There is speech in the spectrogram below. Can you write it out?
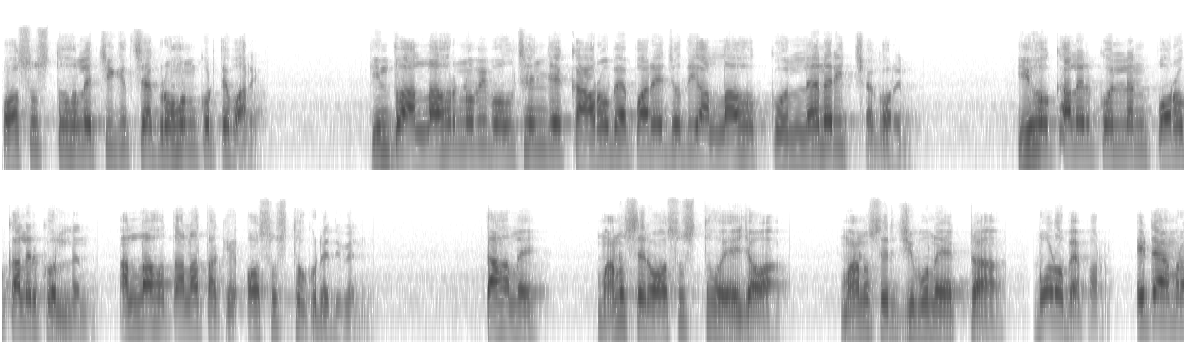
অসুস্থ হলে চিকিৎসা গ্রহণ করতে পারে। কিন্তু আল্লাহর নবী বলছেন যে কারও ব্যাপারে যদি আল্লাহ কল্যাণের ইচ্ছা করেন, ইহকালের কল্যাণ, পরকালের কল্যাণ, আল্লাহ তালা তাকে অসুস্থ করে দিবেন। তাহলে মানুষের অসুস্থ হয়ে যাওয়া মানুষের জীবনে একটা বড় ব্যাপার, এটা আমরা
